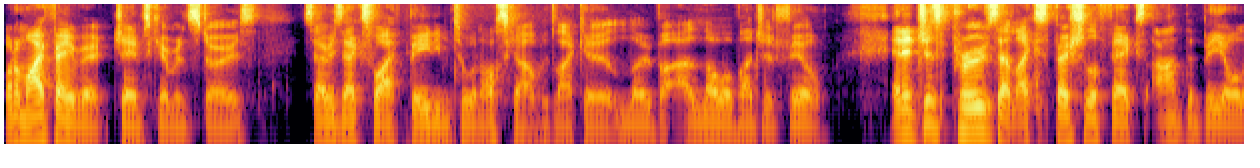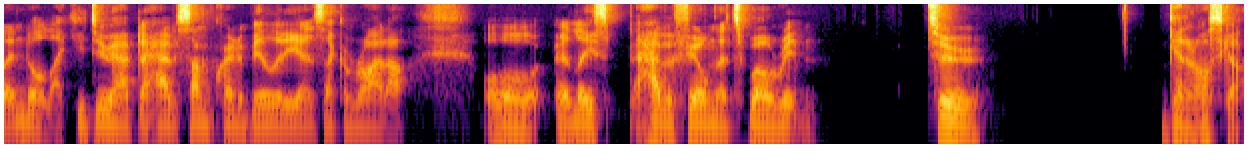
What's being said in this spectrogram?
One of my favorite James Cameron stories. So his ex-wife beat him to an Oscar with like a low, bu- a lower budget film, and it just proves that like special effects aren't the be all end all. Like you do have to have some credibility as like a writer, or at least have a film that's well written to get an Oscar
